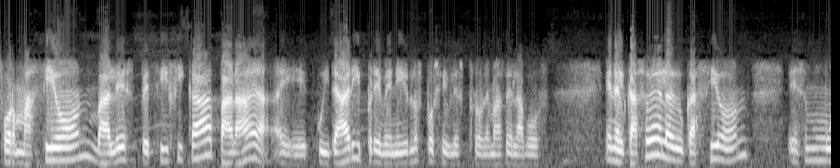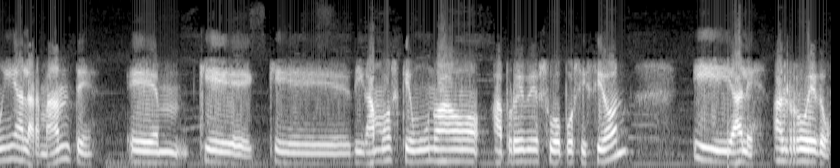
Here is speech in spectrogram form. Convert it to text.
formación, ¿vale? Específica para eh, cuidar y prevenir los posibles problemas de la voz. En el caso de la educación es muy alarmante eh, que, que, digamos que uno apruebe su oposición y ale, al ruedo,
